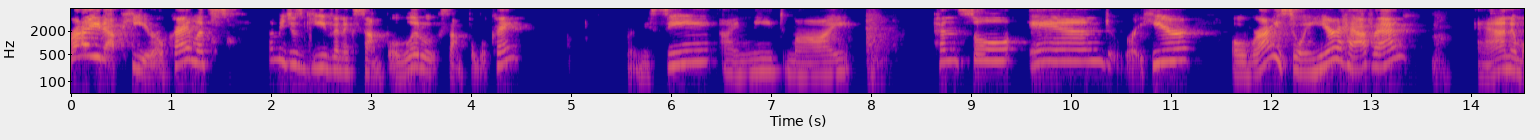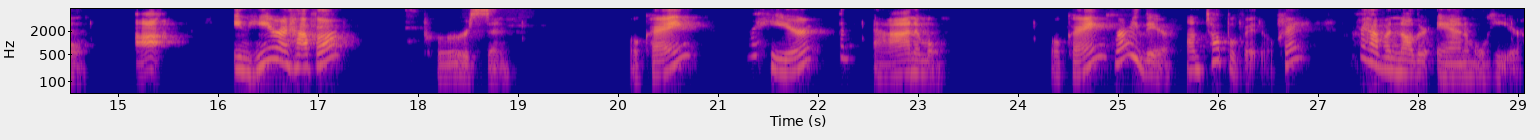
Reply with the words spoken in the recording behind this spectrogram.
right up here okay let's let me just give an example little example okay let me see i need my pencil and right here all right so in here i have an animal ah in here, I have a person. Okay? Right here, an animal. Okay? Right there on top of it. Okay? I have another animal here.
